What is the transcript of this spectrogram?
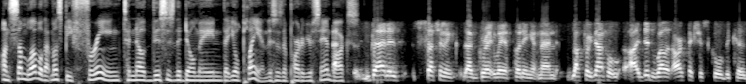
On some level, that must be freeing to know this is the domain that you'll play in. This is the part of your sandbox. That is such an, a great way of putting it, man. Like, for example, I did well at architecture school because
